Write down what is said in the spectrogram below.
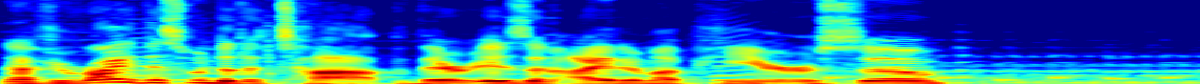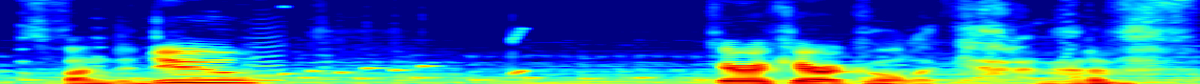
Now, if you ride this one to the top, there is an item up here, so it's fun to do. Caracola. God, I'm out of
